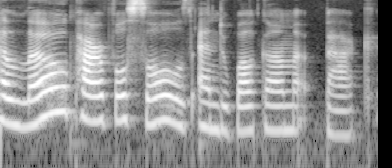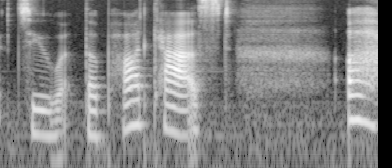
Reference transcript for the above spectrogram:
hello, powerful souls, and welcome back to the podcast. Uh,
